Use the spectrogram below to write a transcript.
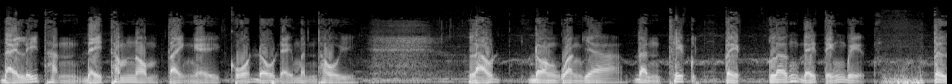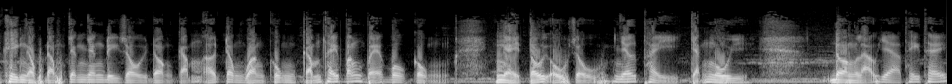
Đại Lý Thành để thăm nom tài nghệ của đồ đệ mình thôi. Lão đoàn hoàng gia đành thiết tiệc lớn để tiễn biệt. Từ khi Ngọc đồng chân nhân đi rồi, đoàn cẩm ở trong hoàng cung cảm thấy vắng vẻ vô cùng. Ngày tối ủ rũ, nhớ thầy chẳng nguôi. Đoàn lão già thấy thế,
